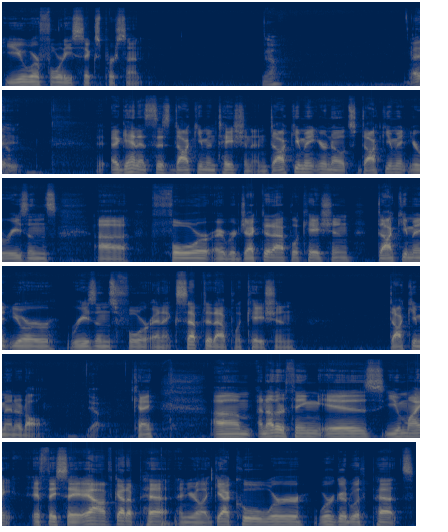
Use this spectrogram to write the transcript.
You were 46% yeah. Uh, again, it's this documentation and document your notes, document your reasons uh, for a rejected application, document your reasons for an accepted application, document it all. yep. Okay. Um, another thing is you might, if they say, "Yeah, I've got a pet," and you're like, "Yeah, cool, we're we're good with pets,"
